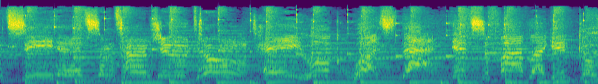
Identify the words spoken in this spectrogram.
Might see it, sometimes you don't. Hey, look, what's that? It's a five-legged goat.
